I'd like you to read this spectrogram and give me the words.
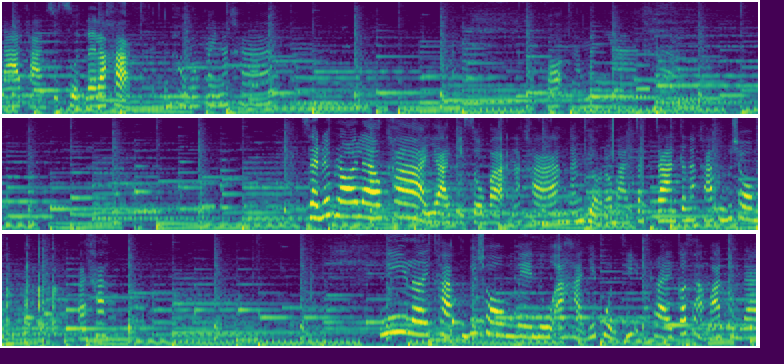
น่าทานสุดๆเลยละค่ะใส่ต้นหอมลงไปนะคะ แล้วก็น้ำมัน เสร็จเรียบร้อยแล้วค่ะ ยากิโซบะนะคะ งั้นเดี๋ยวเรามาจัดจานกันนะคะ คุณผู้ชม ไปค่ะ นี่เลยค่ะ คุณผู้ชมเมนูอาหารญี่ปุ่นที่ใครก็สามารถทำได้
